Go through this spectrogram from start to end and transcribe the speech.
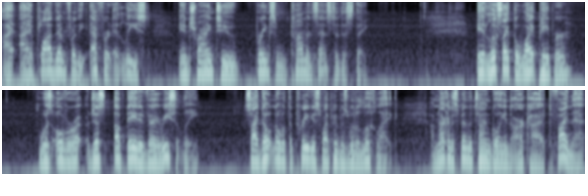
I, I applaud them for the effort, at least, in trying to bring some common sense to this thing. It looks like the white paper was over just updated very recently. So I don't know what the previous white papers would have looked like. I'm not going to spend the time going into archive to find that.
